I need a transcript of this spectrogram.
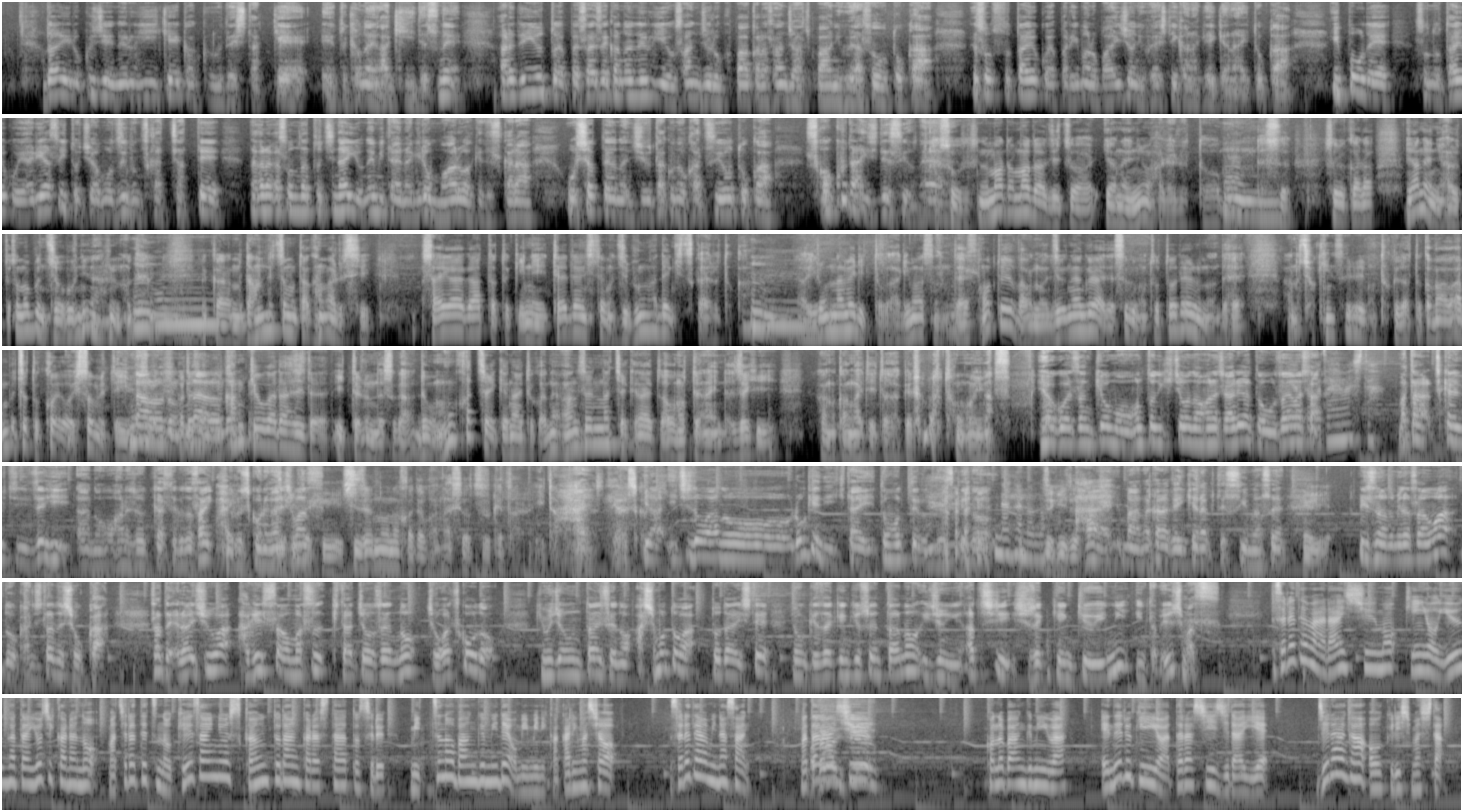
第6次エネルギー計画でしたっけ、えーと、去年秋ですねあれで言うとやっぱり再生可能エネルギーを36%から38%に増やそうとかでそうすると太陽光やっぱり今の倍以上に増やしていかなきゃいけないとか一方でその太陽光やりやすい土地はもう随分使っちゃってなかなかそんな土地ないよねみたいな議論もあるわけですからおっしゃったような住宅の活用とかすごく大事ですよね。そうですね。まだまだ実は屋根には貼れると思うんです。うん、それから屋根に貼るとその分丈夫になるので、うん、それからの断熱も高まるし、災害があった時に停電しても自分が電気使えるとか、うん、いろんなメリットがありますので本当言えばあの10年ぐらいですぐ元取れるのであの貯金するよりも得だとか、まあ、あんまりちょっと声を潜めて言います。私は環境が大事で言ってるんですがでも儲かっちゃいけないとかね安全になっちゃいけないとは思ってないんでぜひあの考えていただければと思います。いや小林さん今日も本当に貴重なお話ありがとうございました。また。近いうちにぜひあのお話を聞かせてください、はい、よろしくお願いします。ぜひ自然の中でお話を続けたらいいと思います、はい、よろしくいや一度あのロケに行きたいと思ってるんですけど長野のぜひぜひはいまあなかなか行けなくてす。いません、はい、リスナーの皆さんはどう感じたでしょうか？さて来週は激しさを増す北朝鮮の挑発行動。金正恩体制の足元はと題して日本経済研究センターの伊集院敦首席研究員にインタビューします。それでは来週も金曜夕方4時からの町田鉄の経済ニュースカウントダウンからスタートする3つの番組でお耳にかかりましょう。それでは皆さんまた来週。この番組はエネルギーを新しい時代へジェラがお送りしました。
